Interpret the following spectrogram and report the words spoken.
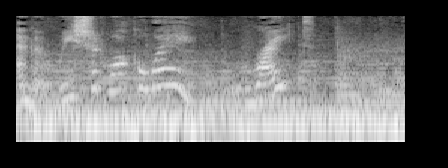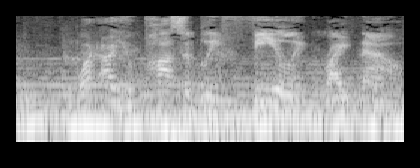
and that we should walk away, right? What are you possibly feeling right now?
